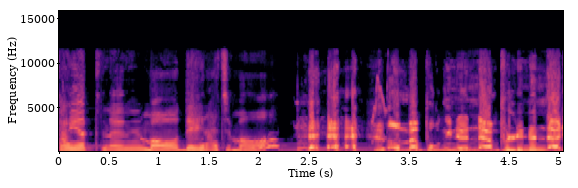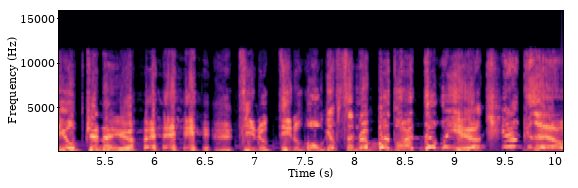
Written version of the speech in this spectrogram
다이어트는 뭐 내일 하지 뭐. 엄마 봉이는 안 풀리는 날이 없잖아요 뒤룩뒤룩 오겹살만 봐도 안다고요 키우세요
